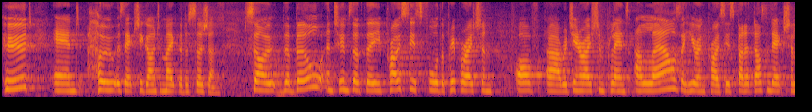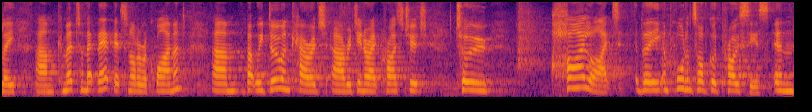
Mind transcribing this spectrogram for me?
heard and who is actually going to make the decision. So the bill, in terms of the process for the preparation of uh, regeneration plans, allows a hearing process, but it doesn't actually um, commit to that. That's not a requirement. Um, but we do encourage uh, Regenerate Christchurch to highlight the importance of good process in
